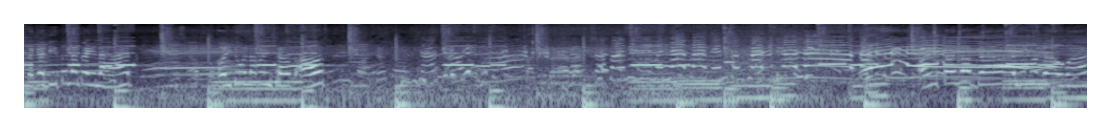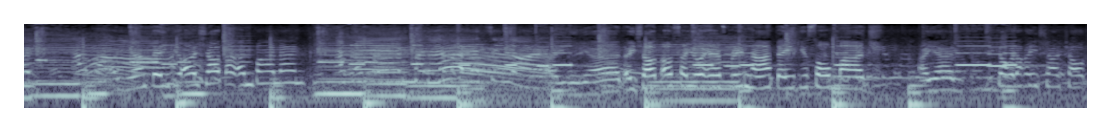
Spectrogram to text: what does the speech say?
Taga dito lang kayo lahat. O, ikaw lang ang shout out. Shout out. Shout out. Ano pangalan? Ayan, Manalapan Senior. Ayan. Ay, shout out sa'yo, Efren, ha. Thank you so much. Ayan. Ikaw, wala kayong shout, out.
